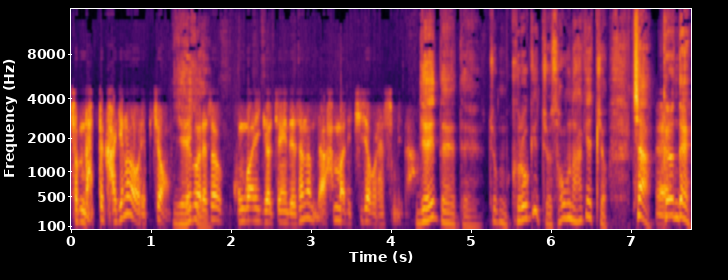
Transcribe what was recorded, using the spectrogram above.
좀 납득하기는 어렵죠. 예, 그래서 예. 공관위 결정에 대해서는 한마디 지적을 했습니다. 네, 네, 네. 좀 그러겠죠. 서운하겠죠. 자, 네. 그런데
